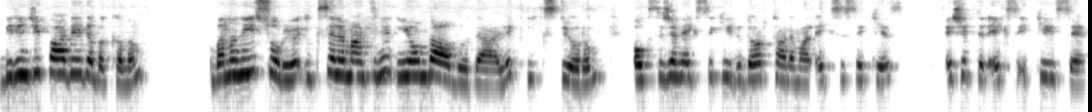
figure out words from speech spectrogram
Birinci ifadeye de bakalım. Bana neyi soruyor? X elementinin iyonda aldığı değerlik. X diyorum. Oksijen eksi 2 idi. 4 tane var. Eksi 8. Eşittir. Eksi 2 ise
